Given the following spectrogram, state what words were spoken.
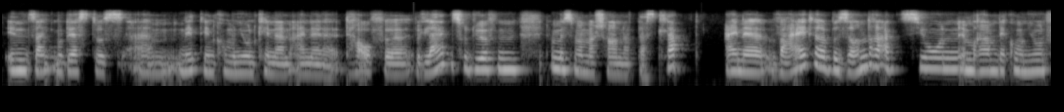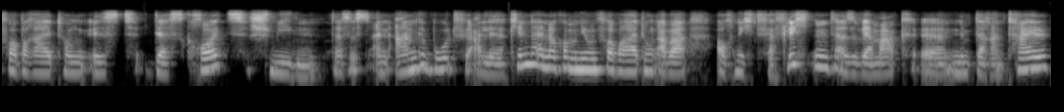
in St. Modestus ähm, mit den Kommunionkindern eine Taufe begleiten zu dürfen. Da müssen wir mal schauen, ob das klappt. Eine weitere besondere Aktion im Rahmen der Kommunionvorbereitung ist das Kreuzschmieden. Das ist ein Angebot für alle Kinder in der Kommunionvorbereitung, aber auch nicht verpflichtend. Also wer mag, äh, nimmt daran teil,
